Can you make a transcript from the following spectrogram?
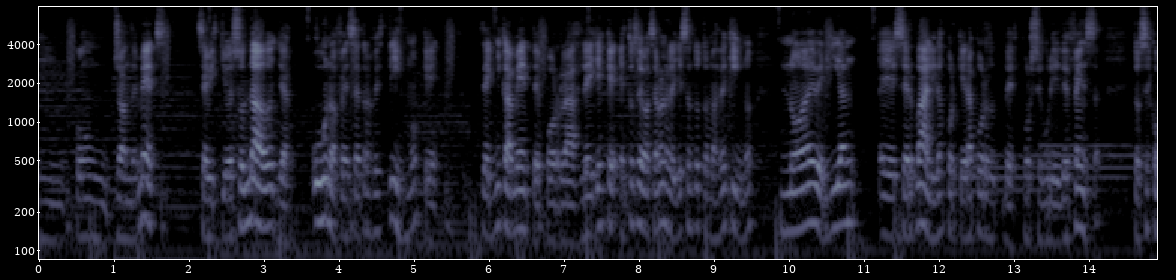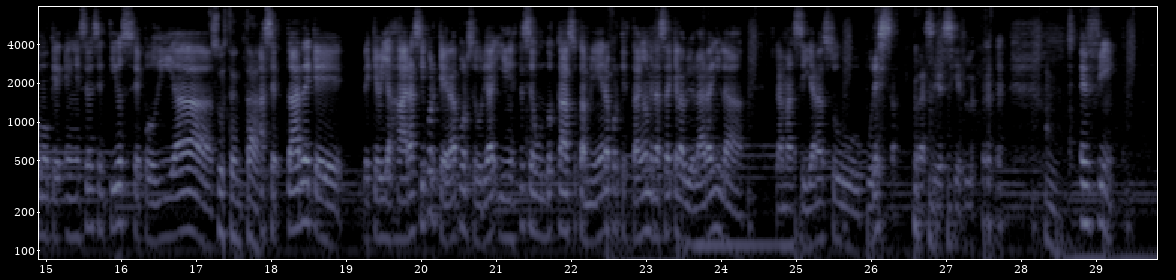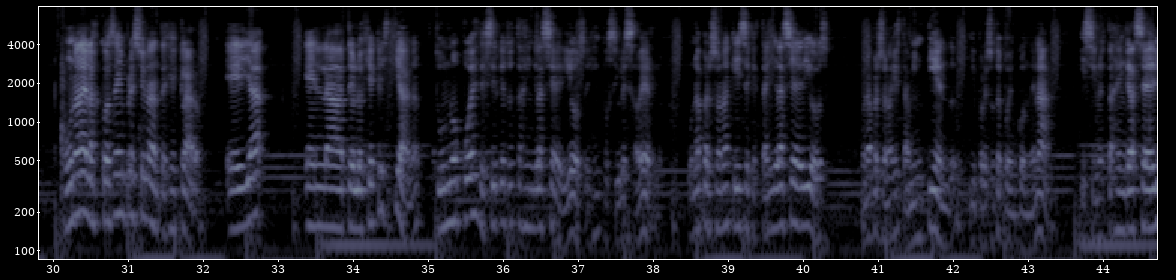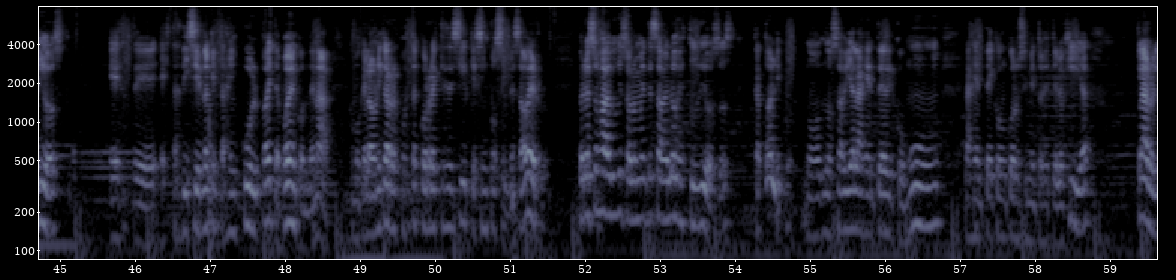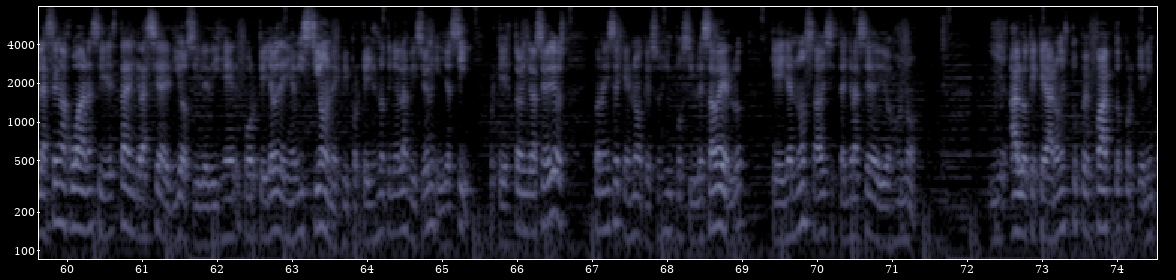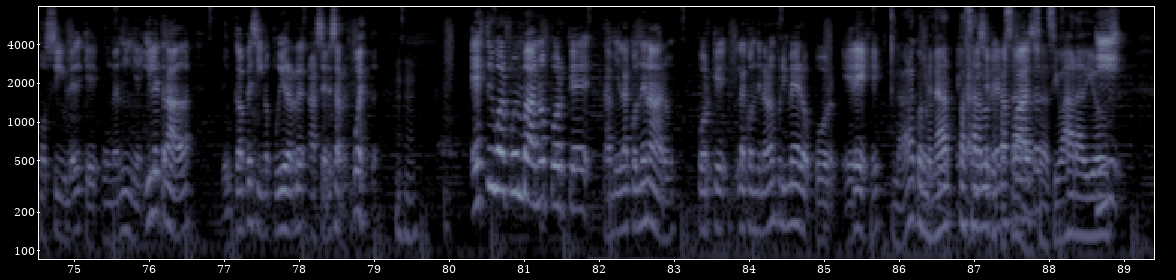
con John de Metz, se vistió de soldado, ya una ofensa de transvestismo que técnicamente por las leyes que esto se basaron en las leyes de Santo Tomás de Aquino no deberían eh, ser válidas porque era por, por seguridad y defensa. Entonces como que en ese sentido se podía sustentar aceptar de que de que viajara así porque era por seguridad y en este segundo caso también era porque estaba en amenaza de que la violaran y la, la mancillaran su pureza, por así decirlo. Mm. En fin, una de las cosas impresionantes es que, claro, ella en la teología cristiana, tú no puedes decir que tú estás en gracia de Dios, es imposible saberlo. Una persona que dice que está en gracia de Dios, una persona que está mintiendo y por eso te pueden condenar. Y si no estás en gracia de Dios, este, estás diciendo que estás en culpa y te pueden condenar. Como que la única respuesta correcta es decir que es imposible saberlo. Pero eso es algo que solamente saben los estudiosos católicos. No, no sabía la gente del común, la gente con conocimientos de teología. Claro, le hacen a Juana si ella está en gracia de Dios y le dije porque ella tenía visiones y porque ellos no tenían las visiones y ella sí, porque ella estaba en gracia de Dios. Juana dice que no, que eso es imposible saberlo, que ella no sabe si está en gracia de Dios o no. Y a lo que quedaron estupefactos porque era imposible que una niña iletrada de un campesino pudiera hacer esa respuesta. Esto igual fue en vano porque también la condenaron. Porque la condenaron primero por hereje. La van a condenar pasar lo que pasara. o sea, si bajar a Dios. Y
